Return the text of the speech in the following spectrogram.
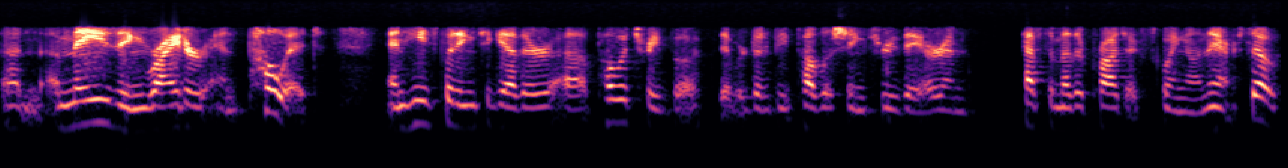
an amazing writer and poet, and he's putting together a poetry book that we're going to be publishing through there, and have some other projects going on there. So.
